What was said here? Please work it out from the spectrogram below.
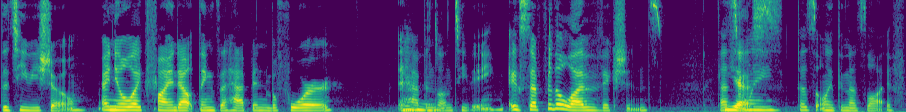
the TV show. And you'll like find out things that happen before it Mm-hmm. happens on TV, except for the live evictions. That's Yes. only that's the only thing that's live.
